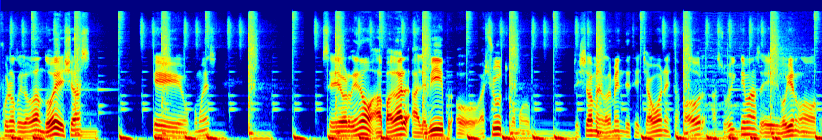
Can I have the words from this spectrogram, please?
fueron recaudando ellas. Eh, ¿Cómo es? Se le ordenó a pagar al VIP o a Shut, como se llame realmente este chabón estafador, a sus víctimas. Gobierno,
